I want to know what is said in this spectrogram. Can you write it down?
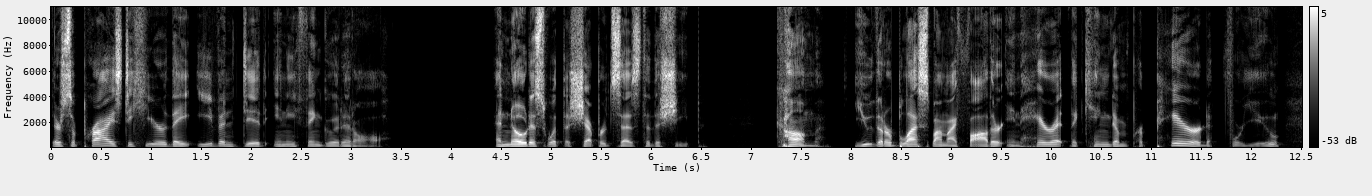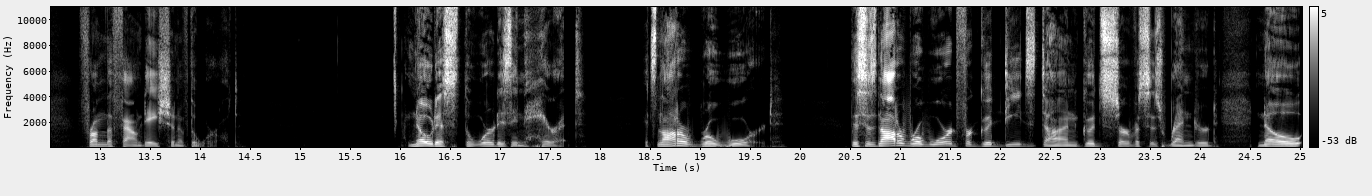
they're surprised to hear they even did anything good at all. And notice what the shepherd says to the sheep Come, you that are blessed by my Father, inherit the kingdom prepared for you from the foundation of the world. Notice the word is inherit, it's not a reward. This is not a reward for good deeds done, good services rendered. No,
